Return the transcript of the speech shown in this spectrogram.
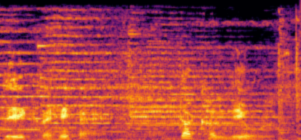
देख रहे हैं दखल न्यूज़।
